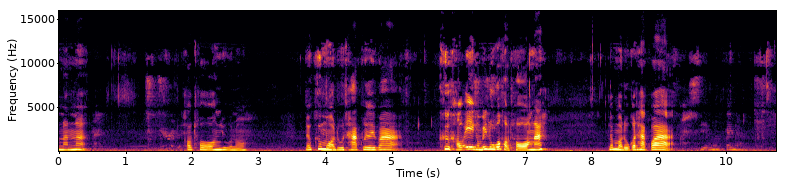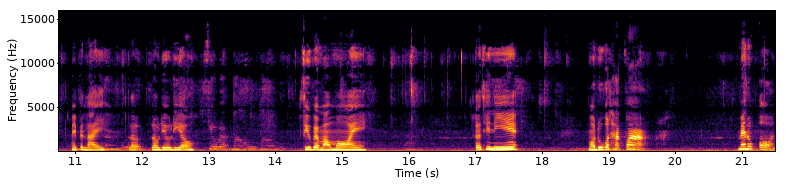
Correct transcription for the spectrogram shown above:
อนนั้นน่ะเขาท้องอยู่เนาะแล้วคือหมอดูทักเลยว่า คือเขาเองไม่รู้ว่าเขาท้องนะแล้วหมอดูก็ทักว่าไไม่เป็นไร เราเราเรียวเรียวฟิลแบบเมาส์เมาส์ฟิลแบบเมาส์มอย แล้วทีนี้ หมอดูก็ทักว่า แม่ลูกอ่อน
